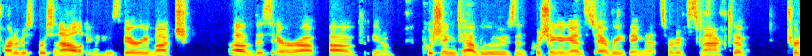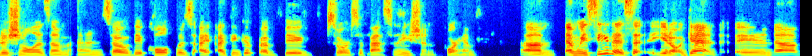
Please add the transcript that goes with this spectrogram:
part of his personality. I mean, he was very much of this era of you know pushing taboos and pushing against everything that sort of smacked of traditionalism. And so the occult was, I, I think, a, a, big source of fascination for him. Um, and we see this, you know, again in um,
